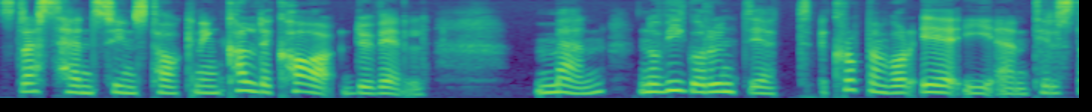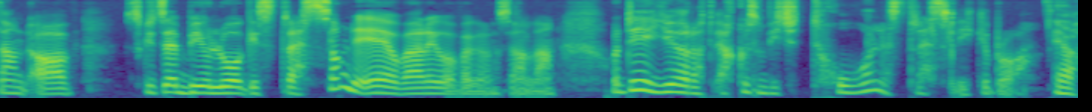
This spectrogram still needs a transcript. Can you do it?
stresshensynstaking, kall det hva du vil. Men når vi går rundt i et Kroppen vår er i en tilstand av skulle si, biologisk stress, som det er å være i overgangsalderen. Og det gjør at vi akkurat som vi ikke tåler stress like bra. Ja.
